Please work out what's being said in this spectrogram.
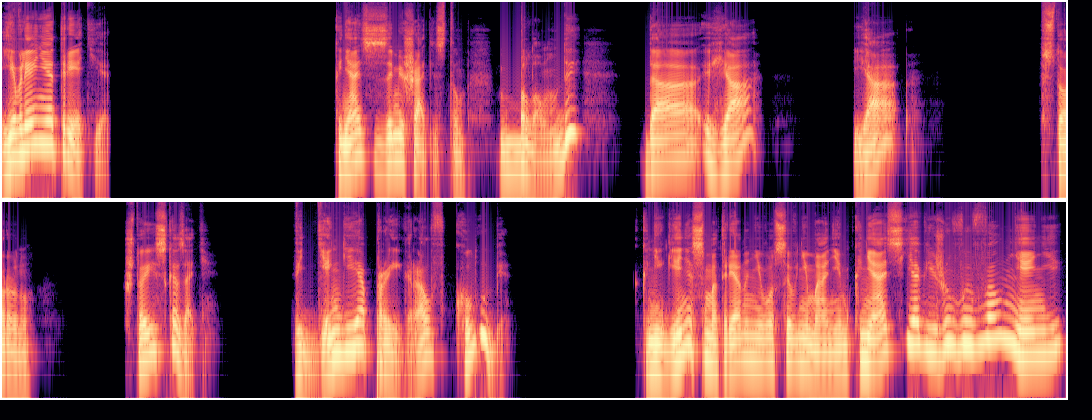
Явление третье. Князь с замешательством. Блонды? Да, я... Я... В сторону. Что ей сказать? Ведь деньги я проиграл в клубе. Княгиня, смотря на него со вниманием. «Князь, я вижу, вы в волнении».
